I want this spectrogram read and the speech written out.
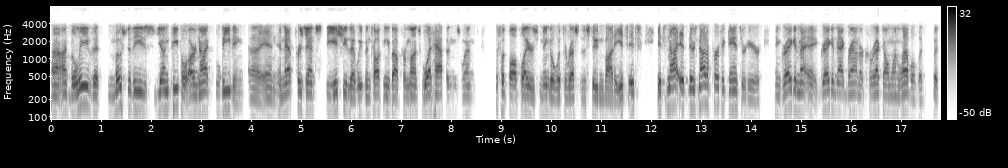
uh, I believe that most of these young people are not leaving, uh, and and that presents the issue that we've been talking about for months. What happens when the football players mingle with the rest of the student body. It's it's it's not it, there's not a perfect answer here, and Greg and Matt, uh, Greg and Mack Brown are correct on one level, but but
